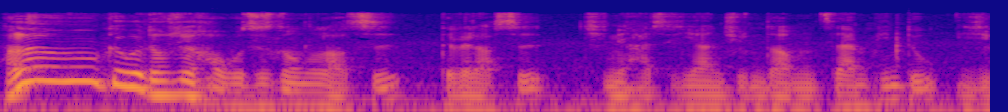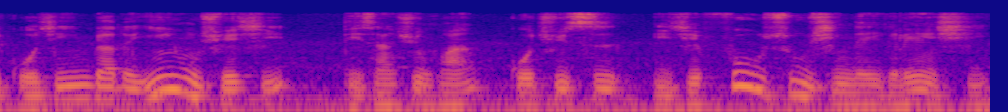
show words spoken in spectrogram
Hello，各位同学好，我是中通老师，德伟老师。今天还是一样进入到我们自然拼读以及国际音标的应用学习第三循环过去式以及复数型的一个练习。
